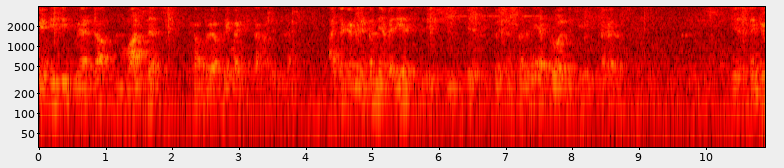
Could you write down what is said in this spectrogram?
KTC where the Marcel pre- premises चा खाली दिला. आजच्या कॅबिनेटान या व्हेरियस इश्यूजचे डिस्कशन जालें आणि अप्रुवल दिली गेली सगळ्यांना येस थँक्यू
